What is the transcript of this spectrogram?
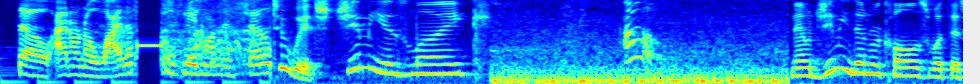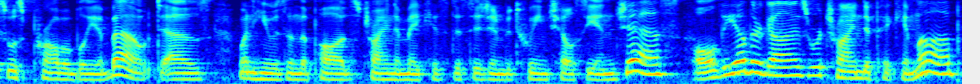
So I don't know why the f- he came on this show. to which Jimmy is like, Oh. Now, Jimmy then recalls what this was probably about, as when he was in the pods trying to make his decision between Chelsea and Jess, all the other guys were trying to pick him up,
